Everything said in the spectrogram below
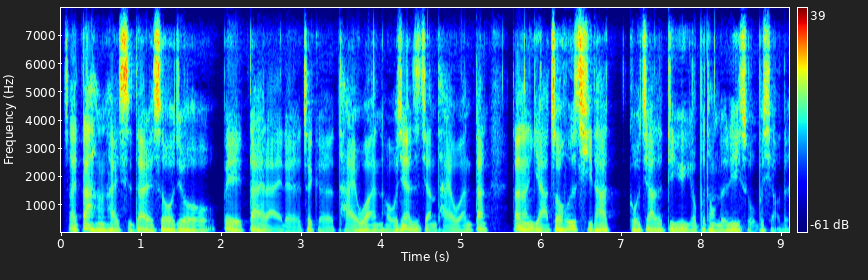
在大航海时代的时候就被带来了这个台湾。我现在是讲台湾，但当然亚洲或是其他国家的地域有不同的历史，我不晓得。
